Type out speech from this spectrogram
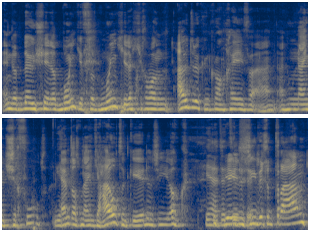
en dat neusje en dat mondje, of dat mondje, dat je gewoon uitdrukking kan geven aan, aan hoe Nijntje zich voelt. Ja. Want als Nijntje huilt een keer, dan zie je ook Ja, die dat hele is, zielige traan.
